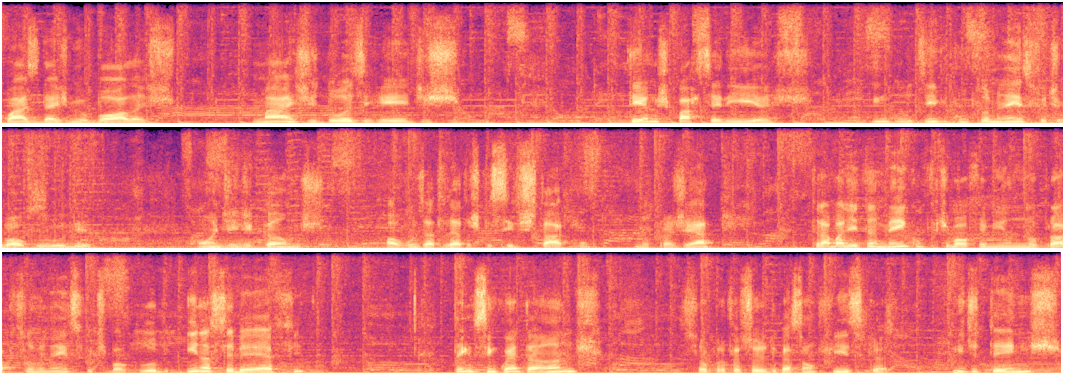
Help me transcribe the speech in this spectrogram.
quase 10 mil bolas, mais de 12 redes. Temos parcerias, inclusive com o Fluminense Futebol Clube, onde indicamos alguns atletas que se destacam no projeto. Trabalhei também com futebol feminino no próprio Fluminense Futebol Clube e na CBF. Tenho 50 anos, sou professor de educação física e de tênis,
